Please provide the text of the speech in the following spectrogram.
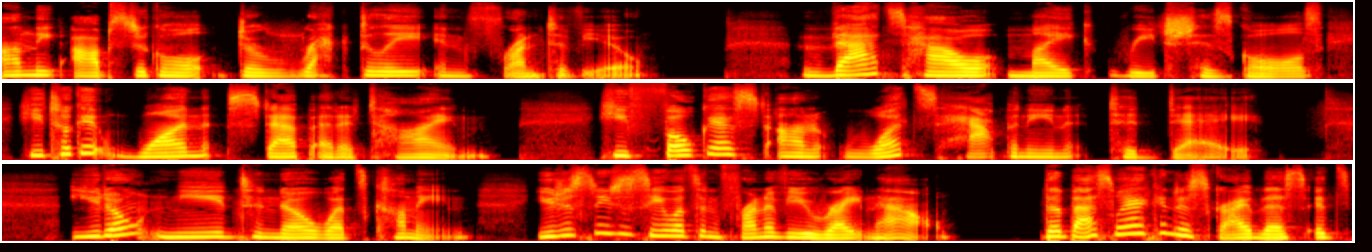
on the obstacle directly in front of you. That's how Mike reached his goals. He took it one step at a time. He focused on what's happening today. You don't need to know what's coming. You just need to see what's in front of you right now. The best way I can describe this, it's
